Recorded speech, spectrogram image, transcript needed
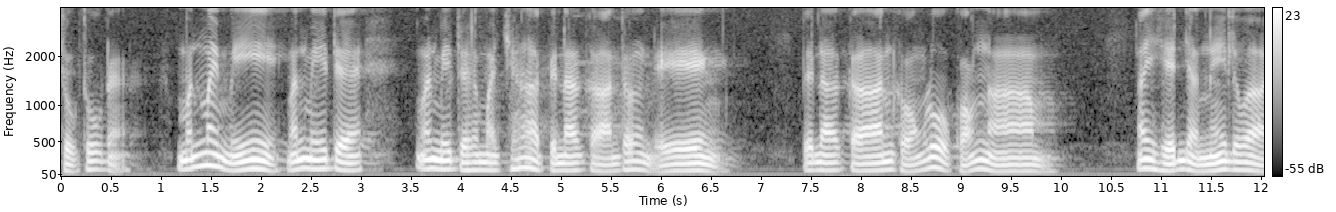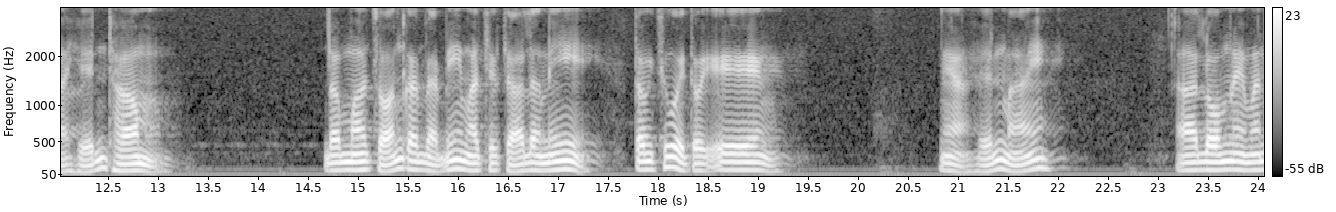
สุขทุกข์นะมันไม่มี มันมีแต่ มันมีแต่ธรรมชาติเป็นอาการเท่านั้นเอง เป็นอาการของรูปของนาม ให้เห็นอย่างนี้หรือว่าเห็นธรรม เรามาสอนกันแบบนี้มาศึกษาเรื่องนี้ ต้องช่วยตัวเอง เนี่ยเห็นไหม อารมณ์ในมัน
